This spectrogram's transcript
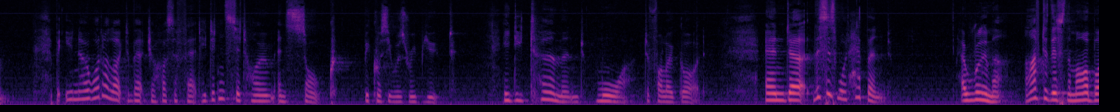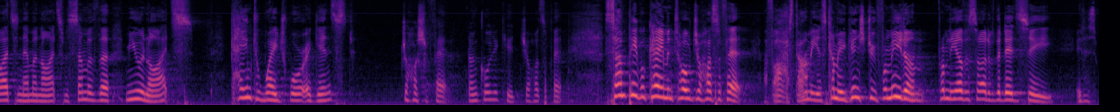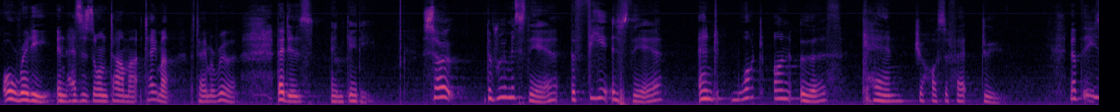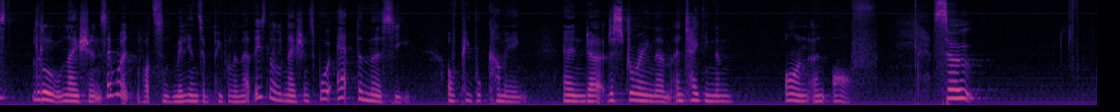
But you know what I liked about Jehoshaphat? He didn't sit home and sulk because he was rebuked. He determined more to follow God. And uh, this is what happened a rumour. After this, the Moabites and Ammonites, with some of the Meunites, came to wage war against Jehoshaphat. Don't call your kid Jehoshaphat. Some people came and told Jehoshaphat, A vast army is coming against you from Edom, from the other side of the Dead Sea. It is already in Hazezon Tamar, the Tamar River. That is, En Gedi. So the room is there, the fear is there, and what on earth can Jehoshaphat do? Now, these little nations, there weren't lots and millions of people in that, these little nations were at the mercy of people coming and uh, destroying them and taking them on and off. So,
